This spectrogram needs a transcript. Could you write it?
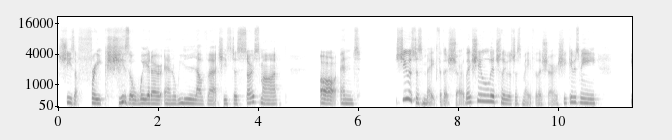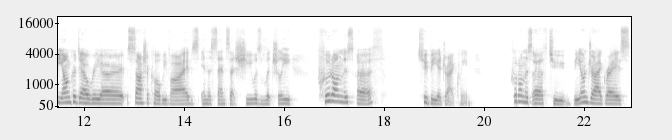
she's a freak, she's a weirdo, and we love that. She's just so smart. Oh, and she was just made for this show. Like she literally was just made for this show. She gives me Bianca Del Rio, Sasha Colby vibes in the sense that she was literally put on this earth to be a drag queen. Put on this earth to be on drag race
